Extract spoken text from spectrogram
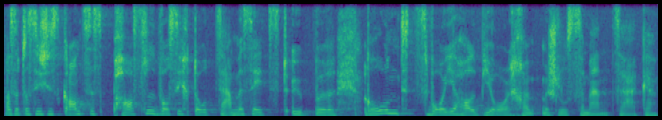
Also das ist ein ganzes Puzzle, das sich dort zusammensetzt über rund zweieinhalb Jahre, könnte man schlussendlich sagen.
